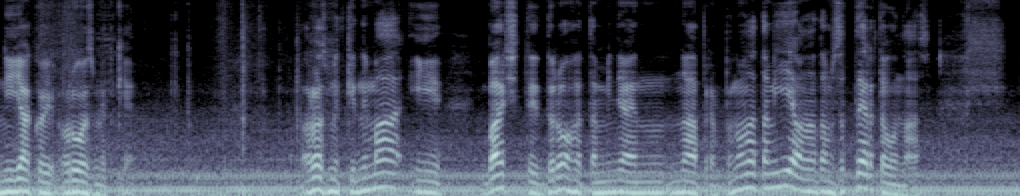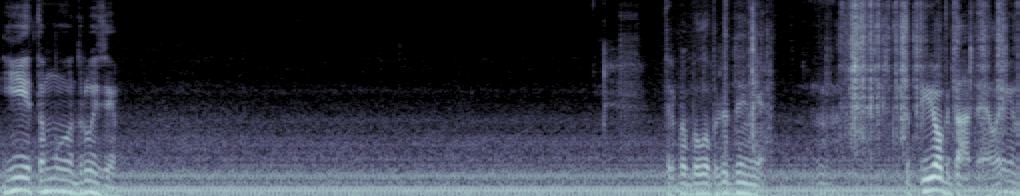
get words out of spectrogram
ніякої розмітки. Розмітки нема і бачите, дорога там міняє напрямку. Ну вона там є, вона там затерта у нас. І тому, друзі. Треба було б людині копійок дати, але він.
